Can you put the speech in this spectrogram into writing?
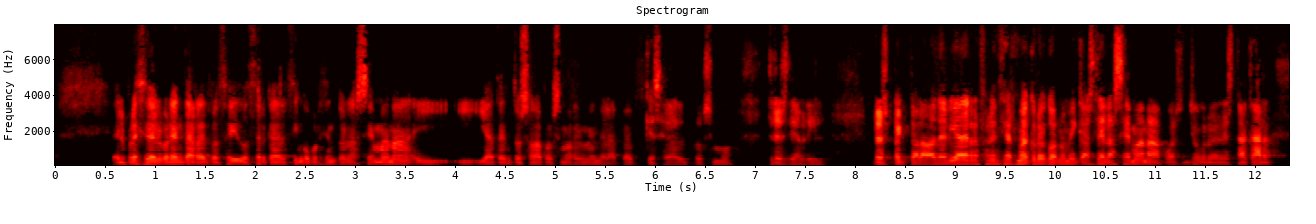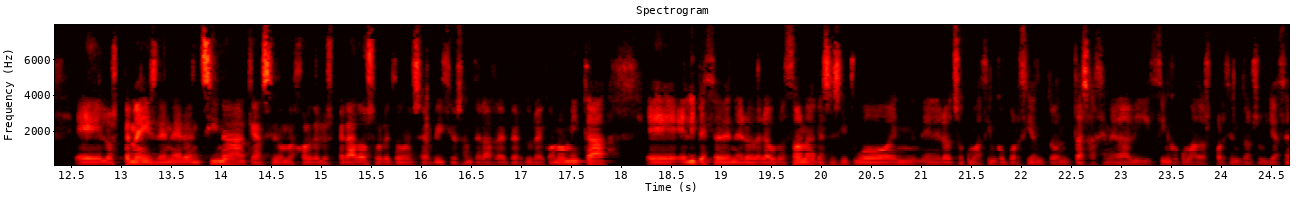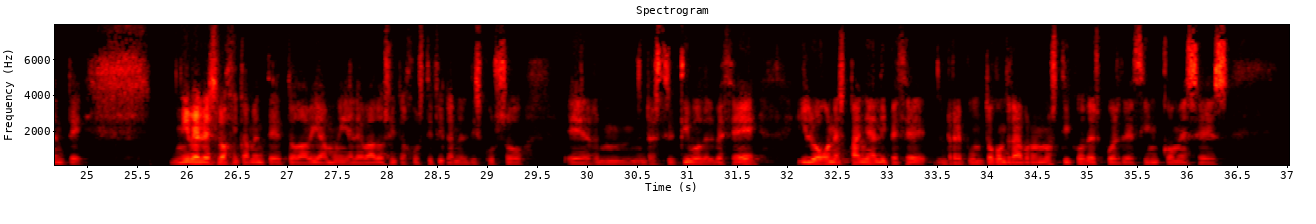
El precio del Brent ha retrocedido cerca del 5% en la semana y, y, atentos a la próxima reunión de la PEP, que será el próximo 3 de abril. Respecto a la batería de referencias macroeconómicas de la semana, pues yo creo destacar eh, los PMIs de enero en China, que han sido mejor de lo esperado, sobre todo en servicios ante la reapertura económica, eh, el IPC de enero de la eurozona, que se situó en, en el 8,5% en tasa general y 5,2% en subyacente niveles lógicamente todavía muy elevados y que justifican el discurso eh, restrictivo del BCE. Y luego en España el IPC repuntó contra el pronóstico después de cinco meses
